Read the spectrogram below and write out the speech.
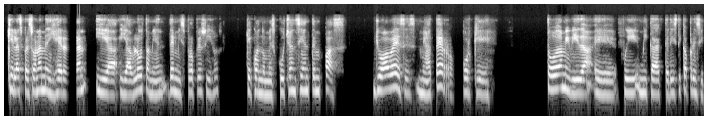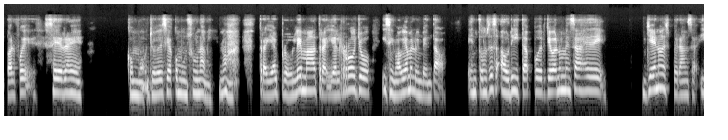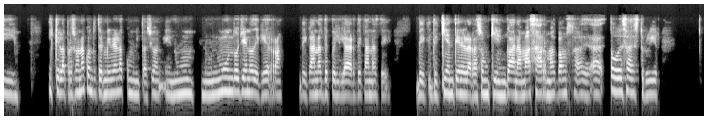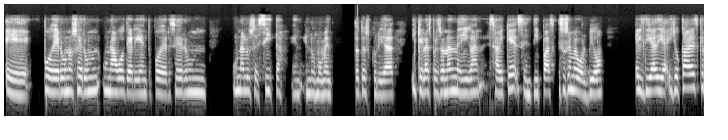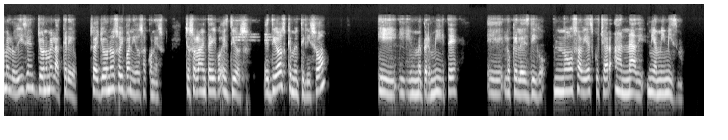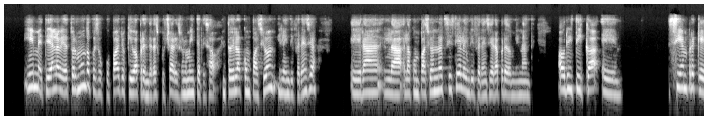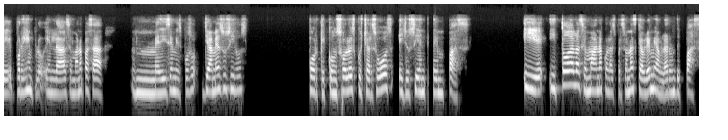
que las personas me dijeran, y, y hablo también de mis propios hijos, que cuando me escuchan sienten paz. Yo a veces me aterro porque toda mi vida eh, fui, mi característica principal fue ser, eh, como yo decía, como un tsunami, ¿no? traía el problema, traía el rollo y si no había me lo inventaba. Entonces ahorita poder llevar un mensaje de lleno de esperanza y y que la persona cuando termine la comunicación en un, mundo lleno de guerra, de ganas de pelear, de ganas de, de, quién tiene la razón, quién gana, más armas, vamos a, todo eso a destruir, eh, poder uno ser una voz de aliento, poder ser una lucecita en, en los momentos de oscuridad y que las personas me digan, ¿sabe qué? Sentí paz, eso se me volvió el día a día y yo cada vez que me lo dicen, yo no me la creo o sea, yo no soy vanidosa con eso. Yo solamente digo, es Dios. Es Dios que me utilizó y, me permite eh, lo que les digo. No sabía escuchar a nadie, ni a mí misma. Y metida en la vida de todo el mundo, pues ocupada yo que iba a aprender a escuchar, eso no me interesaba. Entonces la compasión y la indiferencia era, la, la compasión no existía y la indiferencia era predominante. Ahorita, eh, siempre que, por ejemplo, en la semana pasada, me dice mi esposo, llame a sus hijos porque con solo escuchar su voz ellos sienten paz. Y, y toda la semana con las personas que hablé me hablaron de paz.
